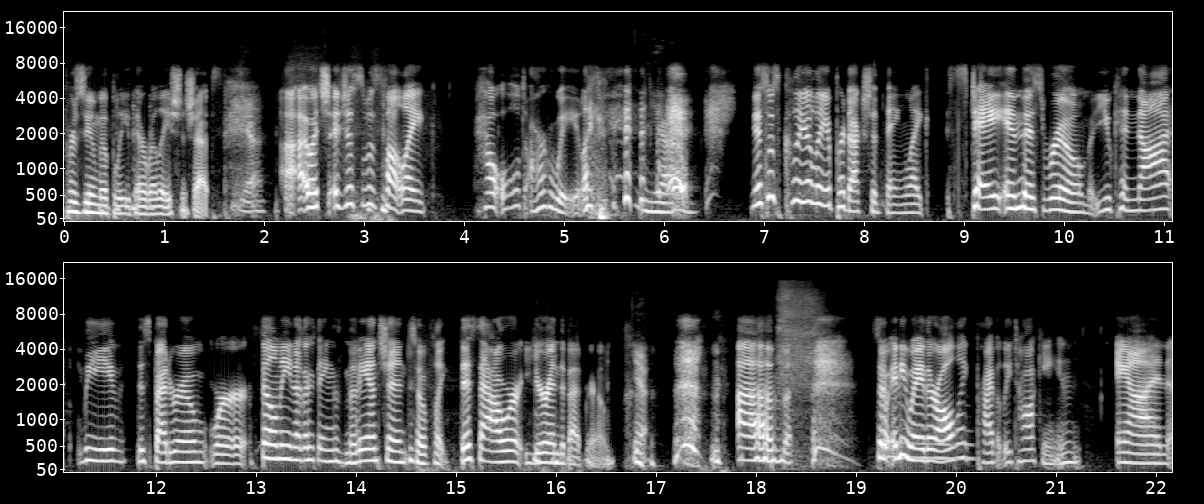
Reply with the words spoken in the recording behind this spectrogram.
presumably their relationships, Yeah. uh, which it just was felt like, how old are we? Like, Yeah. This was clearly a production thing. Like, stay in this room. You cannot leave this bedroom. We're filming other things in the mansion. So, if like this hour, you're in the bedroom. Yeah. um, so anyway, they're all like privately talking, and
